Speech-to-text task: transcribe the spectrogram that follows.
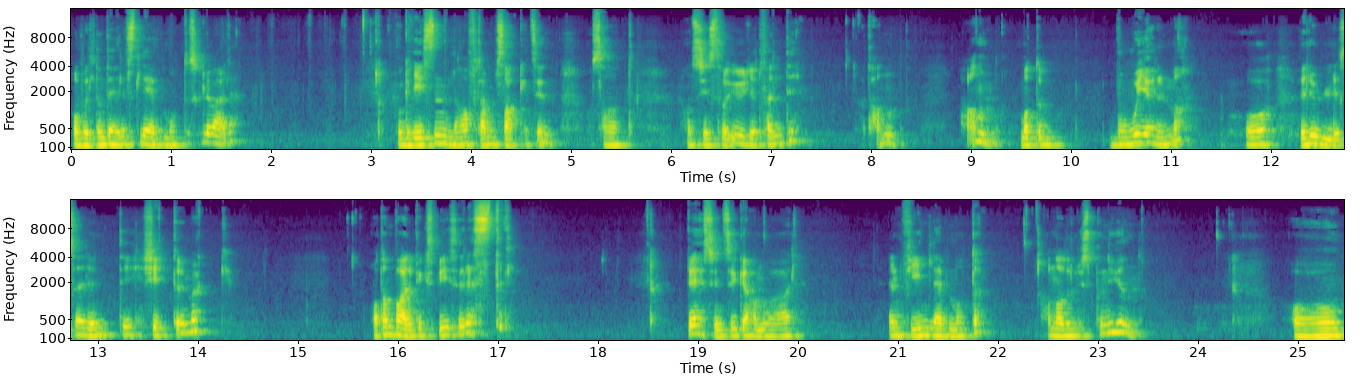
og hvordan deres levemåte skulle være. Og grisen la fram saken sin og sa at han syntes det var urettferdig at han, han måtte bo i gjørma og rulle seg rundt i skitt og møkk, og at han bare fikk spise rester. Det syntes ikke han var en fin levemåte. Han hadde lyst på nyen. Og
